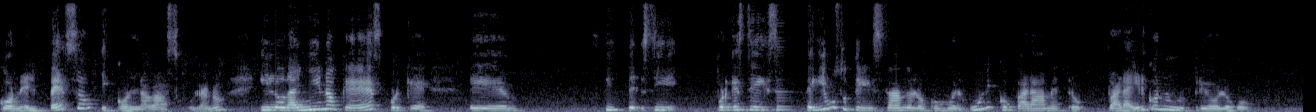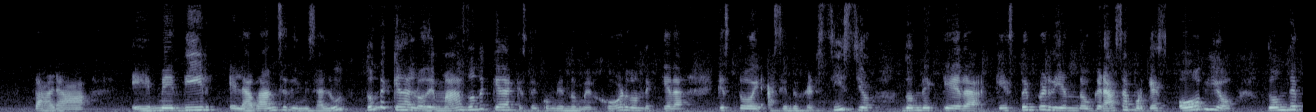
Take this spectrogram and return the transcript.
con el peso y con la báscula, ¿no? Y lo dañino que es porque em, si porque si seguimos utilizándolo como el único parámetro para ir con un nutriólogo, para eh, medir el avance de mi salud, ¿dónde queda lo demás? ¿Dónde queda que estoy comiendo mejor? ¿Dónde queda que estoy haciendo ejercicio? ¿Dónde queda que estoy perdiendo grasa? Porque es obvio, ¿dónde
